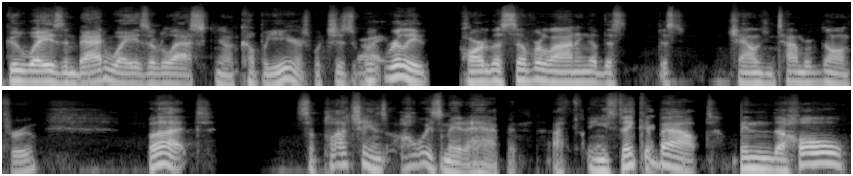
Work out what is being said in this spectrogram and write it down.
good ways and bad ways over the last you know couple years which is right. really part of the silver lining of this this challenging time we've gone through but supply chains always made it happen I, you think about in the whole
